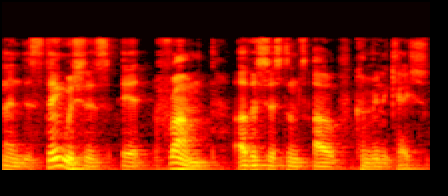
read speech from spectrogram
and distinguishes it from other systems of communication.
